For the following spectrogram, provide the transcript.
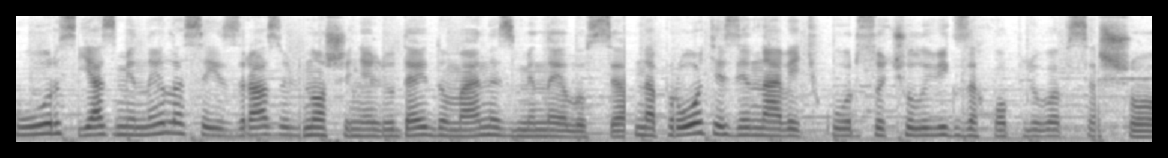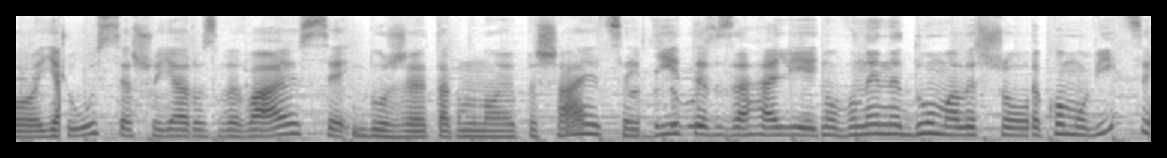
курс. Я змінилася і зразу відношення людей до мене змінилося. На протязі навіть курсу чоловік захоплювався, що я вчуся, що я розвиваюся. Дуже так мною пишається. Діти взагалі ну вони не думали, що в такому віці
